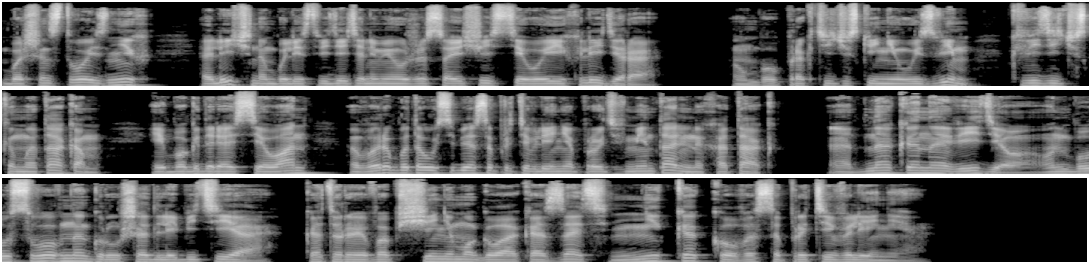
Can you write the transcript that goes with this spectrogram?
Большинство из них лично были свидетелями ужасающей силы их лидера. Он был практически неуязвим к физическим атакам и благодаря Силан выработал у себя сопротивление против ментальных атак. Однако на видео он был словно груша для битья которая вообще не могла оказать никакого сопротивления.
